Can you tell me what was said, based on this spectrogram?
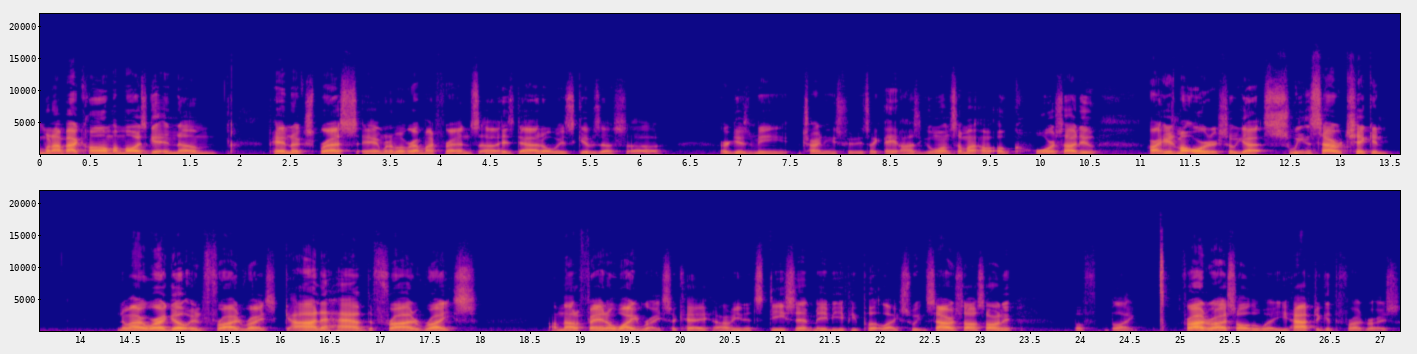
when I'm back home, I'm always getting um, Panda Express, and when I'm over at my friend's, uh, his dad always gives us uh, or gives me Chinese food. He's like, "Hey, Ozzy, you want some?" I, of course I do. All right, here's my order. So we got sweet and sour chicken, no matter where I go, and fried rice. Gotta have the fried rice. I'm not a fan of white rice. Okay, I mean it's decent. Maybe if you put like sweet and sour sauce on it, but like fried rice all the way. You have to get the fried rice.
